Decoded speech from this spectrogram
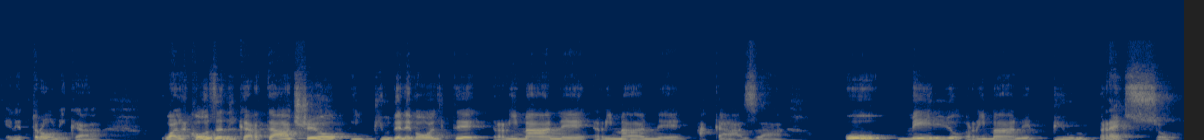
elettronica. Qualcosa di cartaceo il più delle volte rimane, rimane a casa o meglio rimane più impresso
